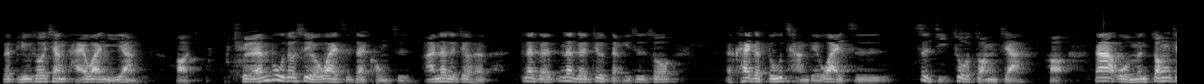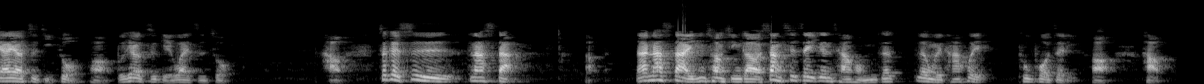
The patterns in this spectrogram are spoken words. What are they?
那比如说像台湾一样啊，全部都是由外资在控制啊，那个就很那个那个就等于是说开个赌场给外资自己做庄家，好，那我们庄家要自己做啊，不要只给外资做。好，这个是纳斯达。那纳斯达已经创新高了，上次这一根长红，都认为它会突破这里啊。好，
